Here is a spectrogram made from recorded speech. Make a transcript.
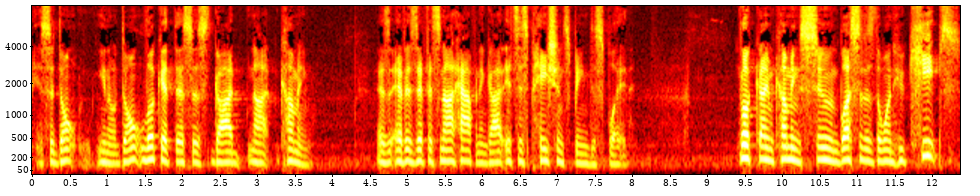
he said don't, you know, don't look at this as God not coming. As, as if it's not happening. God, it's his patience being displayed. Look, I'm coming soon. Blessed is the one who keeps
